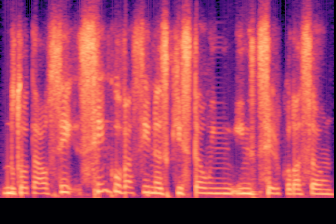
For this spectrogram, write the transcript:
no total cinco vacinas que estão em, em circulação.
